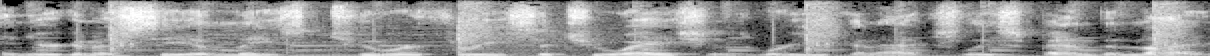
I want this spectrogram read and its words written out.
and you're going to see at least two or three situations where you can actually spend the night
